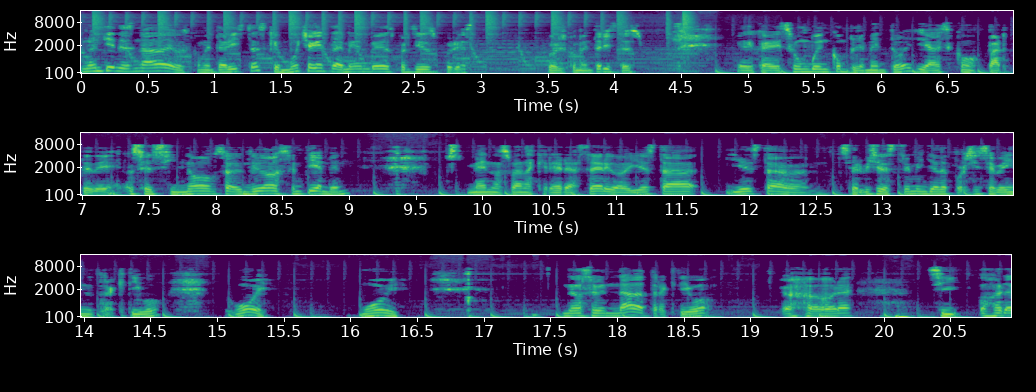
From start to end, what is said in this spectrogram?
no entiendes nada de los comentaristas, que mucha gente también ve los partidos por eso, por los comentaristas, eh, es un buen complemento, ya es como parte de, o sea, si no, o sea, no se entienden, pues menos van a querer hacerlo. Y esta, y esta servicio de streaming ya de por sí se ve inatractivo, muy, muy, no se ve nada atractivo ahora, si ahora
